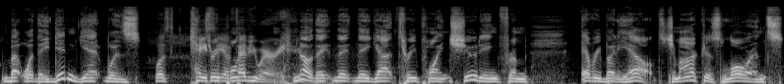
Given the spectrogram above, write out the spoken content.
But what they didn't get was was Keisei of February. No, they, they they got three point shooting from everybody else. Jamarques Lawrence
